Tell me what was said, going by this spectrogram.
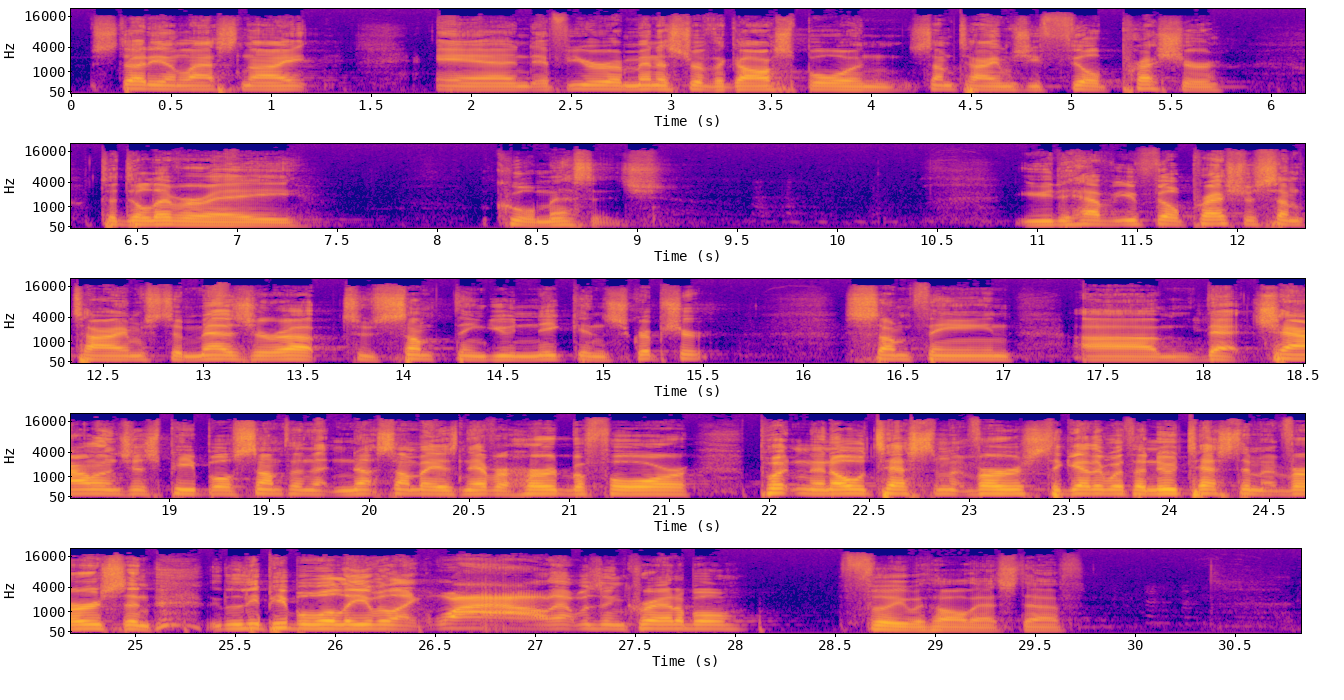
studying last night, and if you're a minister of the gospel and sometimes you feel pressure to deliver a cool message. You have you feel pressure sometimes to measure up to something unique in Scripture, something um, that challenges people, something that no, somebody has never heard before, putting an Old Testament verse together with a New Testament verse, and people will leave like, wow, that was incredible. Fool you with all that stuff.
